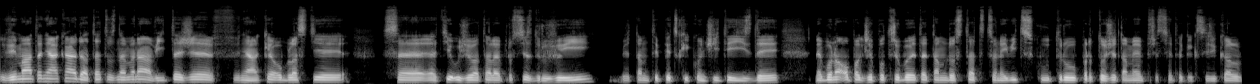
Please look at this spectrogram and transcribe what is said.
vy máte nějaká data, to znamená víte, že v nějaké oblasti se ti uživatelé prostě združují, že tam typicky končí ty jízdy, nebo naopak, že potřebujete tam dostat co nejvíc skútrů, protože tam je přesně tak, jak si říkal,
